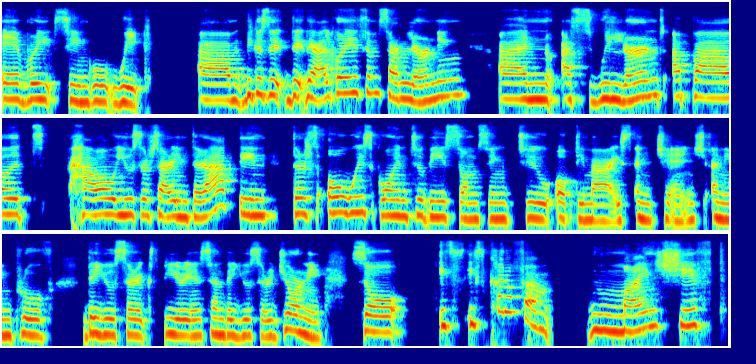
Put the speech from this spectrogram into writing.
every single week. Um, because the, the, the algorithms are learning and as we learned about how users are interacting, there's always going to be something to optimize and change and improve the user experience and the user journey. So it's it's kind of a mind shift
